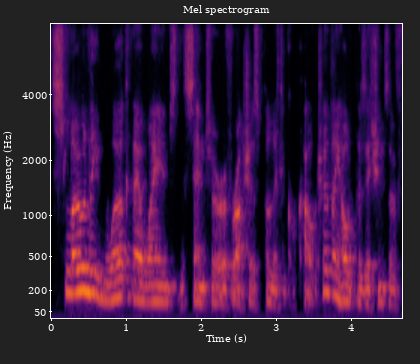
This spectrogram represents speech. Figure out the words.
slowly work their way into the center of Russia's political culture. They hold positions of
